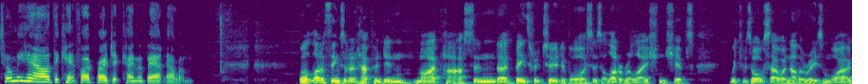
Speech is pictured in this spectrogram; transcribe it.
Tell me how the Campfire Project came about, Alan. Well, a lot of things that had happened in my past, and I've been through two divorces, a lot of relationships, which was also another reason why I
